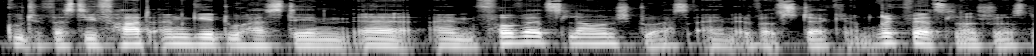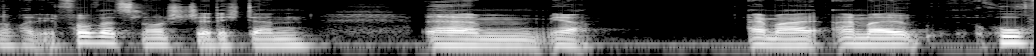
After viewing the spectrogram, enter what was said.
Gut, was die Fahrt angeht, du hast den äh, einen Vorwärts-Lounge, du hast einen etwas stärkeren Rückwärts-Lounge, du hast nochmal den Vorwärts-Lounge, der dich dann ähm, ja, einmal, einmal, hoch,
